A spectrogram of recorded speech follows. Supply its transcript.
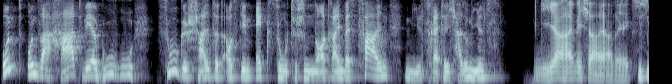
und unser Hardware-Guru zugeschaltet aus dem exotischen Nordrhein-Westfalen, Nils Rettich. Hallo Nils. Ja, hi Micha, hi Alex.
